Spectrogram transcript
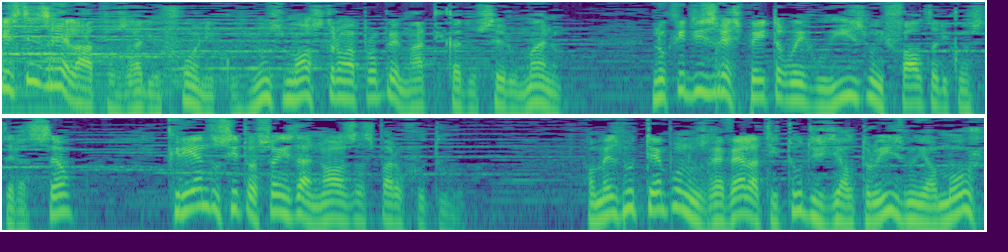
Estes relatos radiofônicos nos mostram a problemática do ser humano no que diz respeito ao egoísmo e falta de consideração, criando situações danosas para o futuro. Ao mesmo tempo, nos revela atitudes de altruísmo e amor,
